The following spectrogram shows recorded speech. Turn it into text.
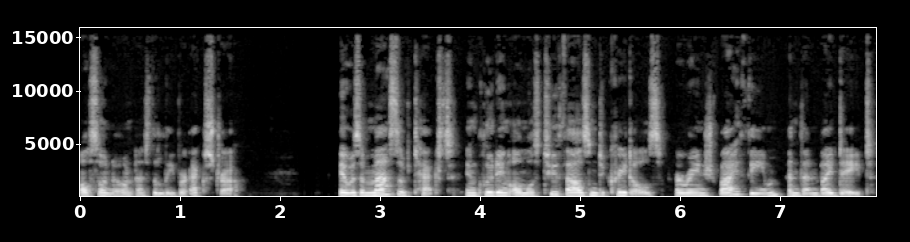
also known as the Liber Extra. It was a massive text, including almost two thousand decretals, arranged by theme and then by date,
